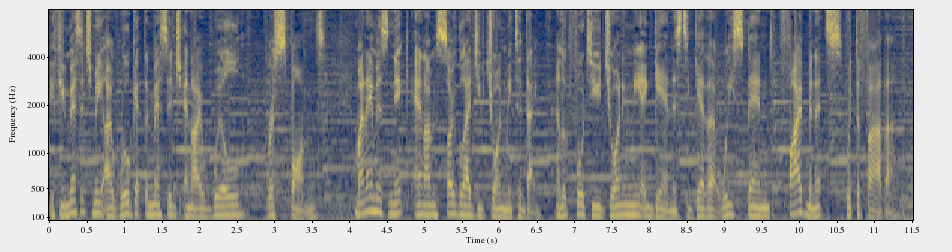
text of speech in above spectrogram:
If you message me, I will get the message and I will respond. My name is Nick, and I'm so glad you've joined me today. I look forward to you joining me again as together we spend five minutes with the Father.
